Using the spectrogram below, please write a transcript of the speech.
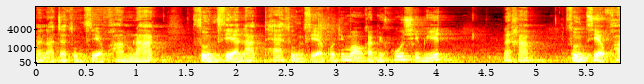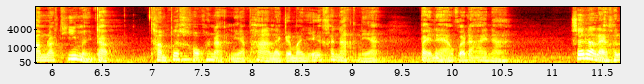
มันอาจจะสูญเสียความรัก สูญเสียรักแท้สูญเสียคนที่มองกันเป็นคู่ชีวิตนะครับ สูญเสียความรักที่เหมือนกับ ทำเพื่อเขาขนาดเนี้ยผ่านอะไรกันมาเยอะขนาดเนี้ยไปแล้วก็ได้นะฉะนั้นหลายๆคน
